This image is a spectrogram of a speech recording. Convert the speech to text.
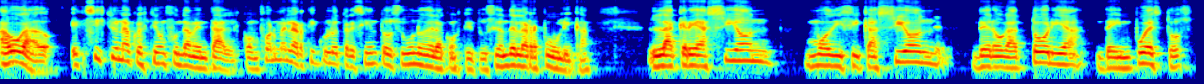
Abogado, existe una cuestión fundamental. Conforme al artículo 301 de la Constitución de la República, la creación, modificación, derogatoria de impuestos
